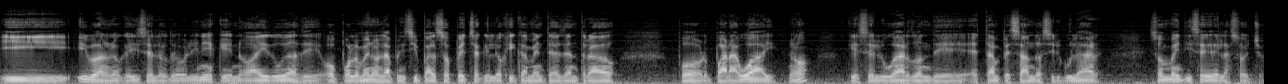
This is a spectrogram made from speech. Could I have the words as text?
Y, y, bueno, lo que dice el doctor Bolini es que no hay dudas de, o por lo menos la principal sospecha que lógicamente haya entrado por Paraguay, ¿no? que es el lugar donde está empezando a circular son 26 de las 8.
